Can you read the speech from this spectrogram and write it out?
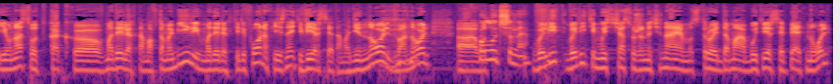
и у нас вот как э, в моделях там автомобилей, в моделях телефонов есть, знаете, версия там 1.0, 2.0. Улучшенная. Вот в, элит, в элите мы сейчас уже начинаем строить дома, будет версия 5.0.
